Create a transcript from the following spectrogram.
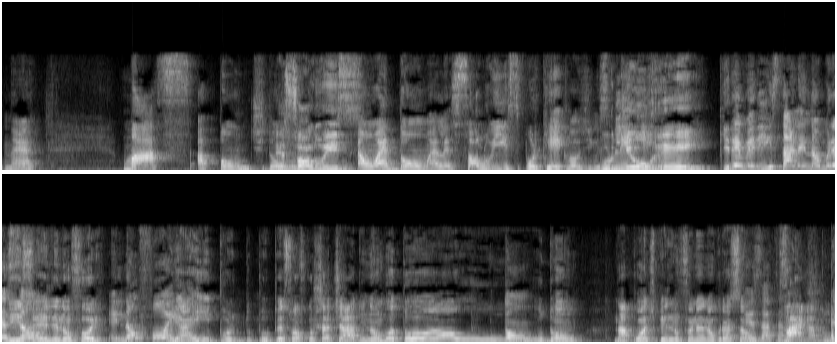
né? Mas a ponte Dom É só Luiz. não é Dom, ela é só Luiz. Por quê, Claudinho? Porque Explique. o rei. Que deveria estar na inauguração. Isso, ele não foi. Ele não foi. E aí por, o pessoal ficou chateado e não botou o Dom. o dom na ponte porque ele não foi na inauguração. Exatamente. Vagabundo.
